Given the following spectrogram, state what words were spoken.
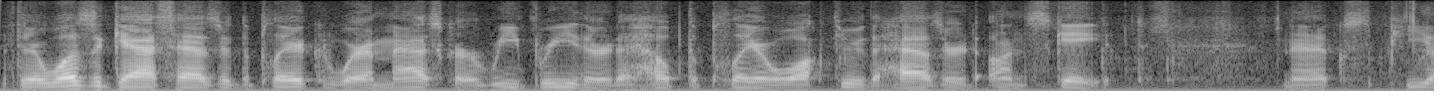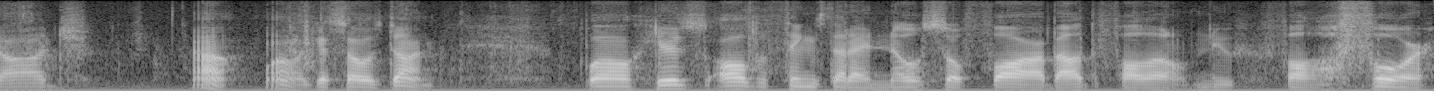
If there was a gas hazard, the player could wear a mask or a rebreather to help the player walk through the hazard unscathed. Next, Piage. Oh, well, I guess I was done. Well, here's all the things that I know so far about the Fallout New Fallout 4.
